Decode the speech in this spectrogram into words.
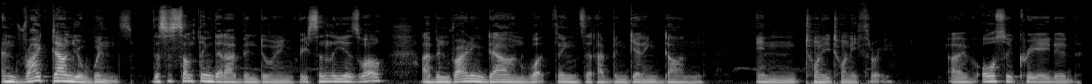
and write down your wins. This is something that I've been doing recently as well. I've been writing down what things that I've been getting done in 2023. I've also created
